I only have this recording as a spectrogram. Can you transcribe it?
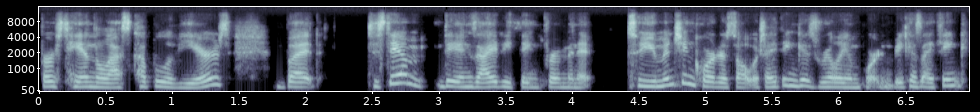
firsthand the last couple of years. But to stay on the anxiety thing for a minute, so you mentioned cortisol, which I think is really important because I think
